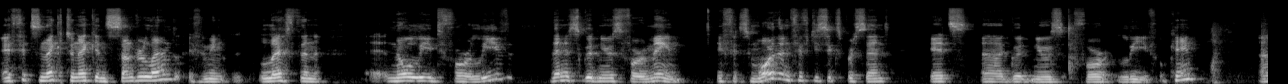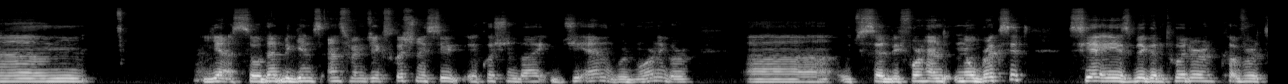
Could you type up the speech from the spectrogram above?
if it's neck to neck in Sunderland, if I mean less than uh, no lead for leave, then it's good news for Remain. If it's more than 56%, it's uh, good news for leave. Okay. Um, yeah, so that begins answering Jake's question. I see a question by GM. Good morning, or uh, which said beforehand, no Brexit. CIA is big on Twitter, covered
